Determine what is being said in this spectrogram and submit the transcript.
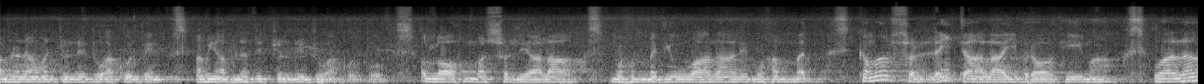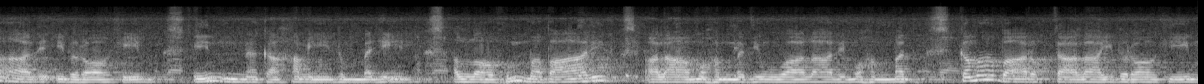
আপনারা আমার জন্য দোয়া করবেন আমি আপনাদের জন্য দোয়া করব আল্লাহ সাল্লি আলা মোহাম্মদ ওয়ালা আলে মোহাম্মদ كما صليت على إبراهيم وعلى آل إبراهيم إنك حميد مجيد اللهم بارك على محمد وعلى آل محمد كما باركت على إبراهيم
